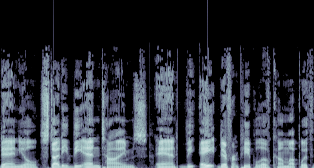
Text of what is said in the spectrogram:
Daniel, studied the end times, and the eight different people have come up with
